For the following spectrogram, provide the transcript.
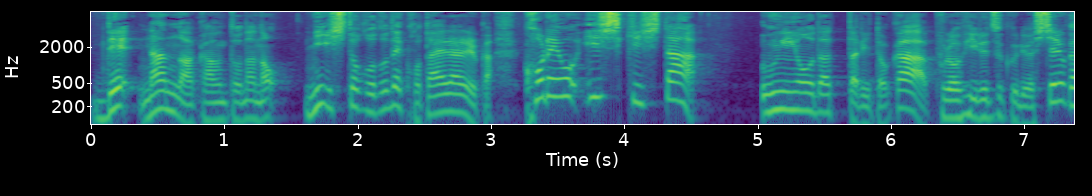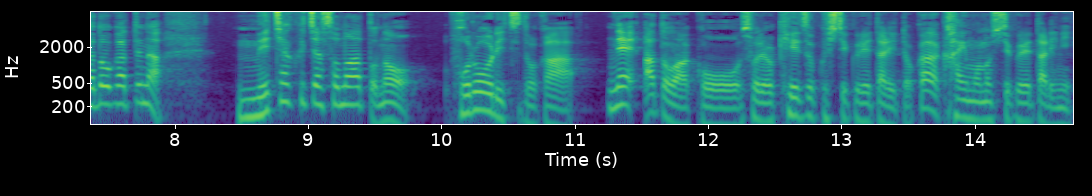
で、何のアカウントなの？に一言で答えられるか。これを意識した運用だったりとか、プロフィール作りをしてるかどうかっていうのは、めちゃくちゃその後のフォロー率とか、ね、あとはこう、それを継続してくれたりとか、買い物してくれたりに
